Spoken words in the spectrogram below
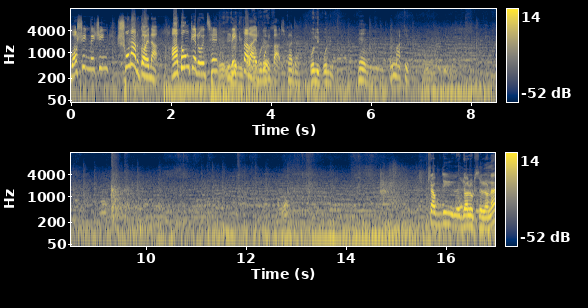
ওয়াশিং মেশিন সোনার গয়না। আতঙ্কে রয়েছে রিক্তা রায়ের পরিবার। পলি পলি। হ্যাঁ মাটি অব্দি জল উঠছিল না?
